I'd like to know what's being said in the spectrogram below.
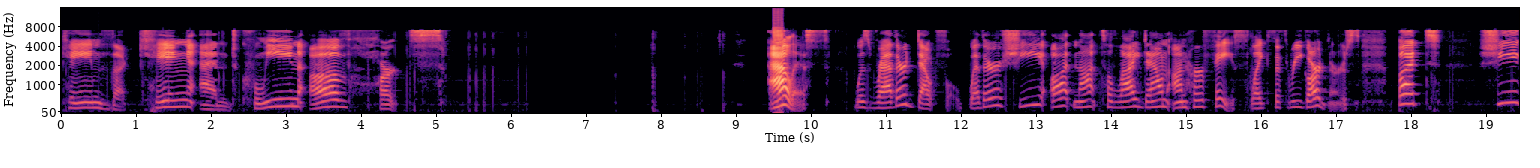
came the King and Queen of Hearts. Alice was rather doubtful whether she ought not to lie down on her face like the three gardeners, but she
